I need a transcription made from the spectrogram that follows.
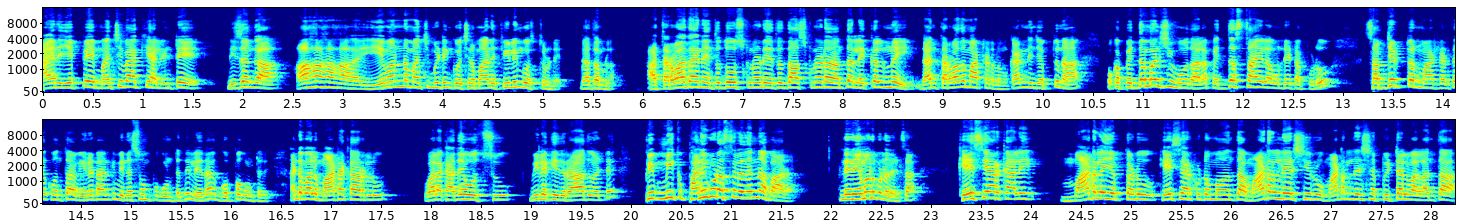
ఆయన చెప్పే మంచి వాక్యాలు వింటే నిజంగా ఆహాహా ఏమన్నా మంచి మీటింగ్కి వచ్చిన మా అనే ఫీలింగ్ వస్తుండే గతంలో. ఆ తర్వాత ఆయన ఎంత దోసుకున్నాడు ఎంత దాచుకున్నాడు అదంతా లెక్కలు ఉన్నాయి. దాని తర్వాత మాట్లాడదాం. కానీ నేను చెప్తున్నా ఒక పెద్ద మనిషి హోదాల పెద్ద స్థాయిలో ఉండేటప్పుడు సబ్జెక్ట్తో మాట్లాడితే కొంత వినడానికి వినసొంపుగా ఉంటుంది లేదా గొప్పగా ఉంటుంది అంటే వాళ్ళు మాటకారులు వాళ్ళకి అదే వచ్చు వీళ్ళకి ఇది రాదు అంటే పి- మీకు పని కూడా వస్తలేదని నా బాధ. నేను ఏమనుకున్నా తెలుసా? కేసీఆర్ ఖాళీ మాటలే చెప్తాడు కేసీఆర్ కుటుంబం అంతా మాటలు నేర్చిర్రు మాటలు నేర్చిన పిట్టలు వాళ్ళంతా.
